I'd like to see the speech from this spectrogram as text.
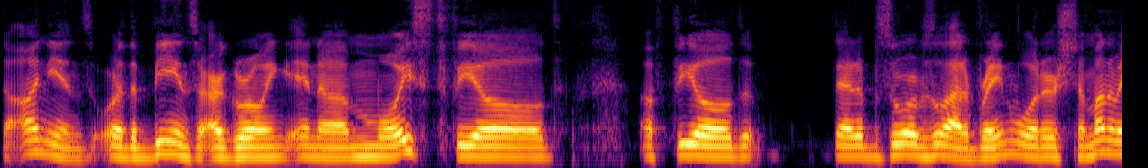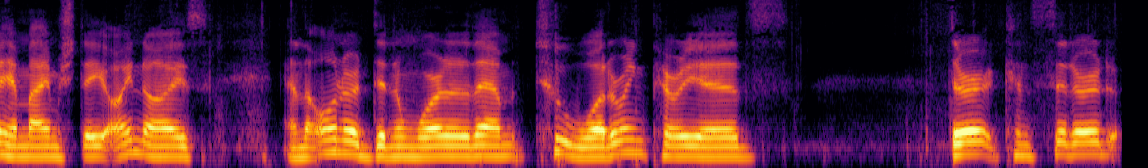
the onions or the beans are growing in a moist field, a field that absorbs a lot of rainwater, and the owner didn't water them two watering periods, they're considered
